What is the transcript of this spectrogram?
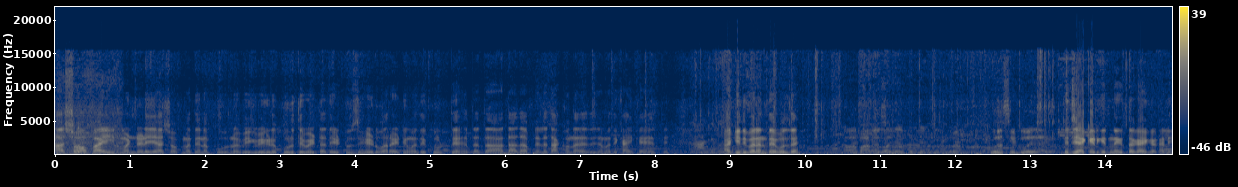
हा शॉप आहे. मंडळी या शॉपमध्ये ना पूर्ण वेगवेगळे कुर्ते भेटतात. ए टू झेड व्हरायटीमध्ये कुर्ते आहेत. आता दादा आपल्याला दाखवणार आहे त्याच्यामध्ये काय काय आहेत ते. हा कितीपर्यंत आहे बोलते ते जॅकेट पूरा पूरा सेट जो कितने तक खाली?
